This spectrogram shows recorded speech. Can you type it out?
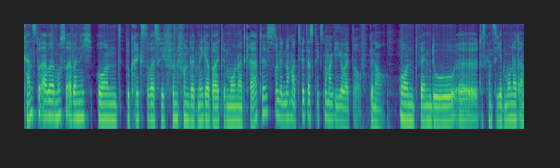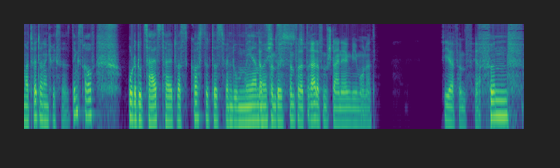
Kannst du aber, musst du aber nicht. Und du kriegst sowas wie 500 Megabyte im Monat gratis. Und wenn du nochmal twitterst, kriegst du nochmal ein Gigabyte drauf. Genau. Und wenn du, äh, das kannst du jeden Monat einmal twittern, dann kriegst du das Dings drauf. Oder du zahlst halt, was kostet das, wenn du mehr glaub, möchtest? fünf, fünf oder drei oder fünf Steine irgendwie im Monat. Vier, fünf, ja. Fünf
